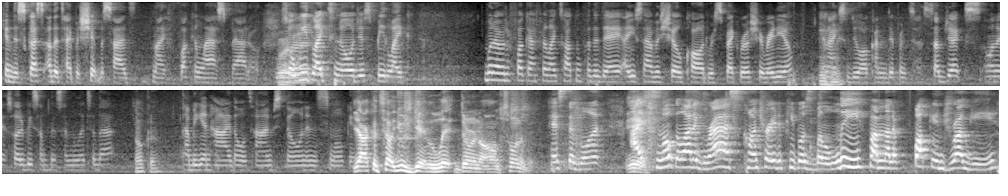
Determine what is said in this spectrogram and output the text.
can discuss other type of shit besides my fucking last battle. So we'd like to know, just be like, whatever the fuck I feel like talking for the day. I used to have a show called Respect Real Shit Radio, and I used to do all kind of different t- subjects on it. So it'd be something similar to that. Okay. I'd be getting high the whole time, stoned and smoking. Yeah, I could tell you was getting lit during the um tournament. Hits the blunt. Yeah. I smoke a lot of grass, contrary to people's belief. I'm not a fucking druggie,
